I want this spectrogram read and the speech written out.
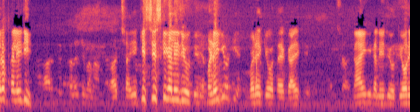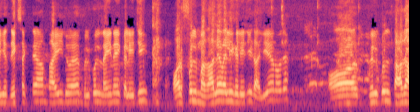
सिर्फ़ कलेजी? कलेजी बना अच्छा ये किस चीज़ की कलेजी होती है? बड़े की होती है? बड़े के होता है गाय के। गाय की कलेजी होती है। और ये देख सकते हैं आप भाई जो है बिल्कुल नई नई कलेजी और फुल मसाले वाली कलेजी डाली है उन्होंने। और बिल्कुल ताज़ा।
